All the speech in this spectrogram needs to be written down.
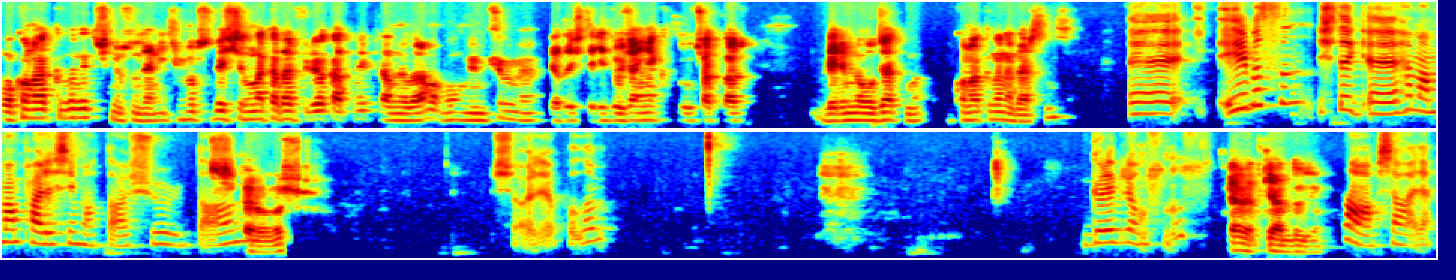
o konu hakkında ne düşünüyorsunuz? Yani 2035 yılına kadar flok atmayı planlıyorlar ama bu mümkün mü? Ya da işte hidrojen yakıtlı uçaklar verimli olacak mı? Bu konu hakkında ne dersiniz? Ee, Airbus'un işte e, hemen ben paylaşayım hatta şuradan. Süper olur. Şöyle yapalım. Görebiliyor musunuz? Evet geldi hocam. Tamam şahane.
